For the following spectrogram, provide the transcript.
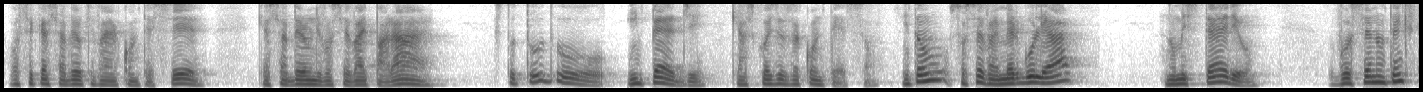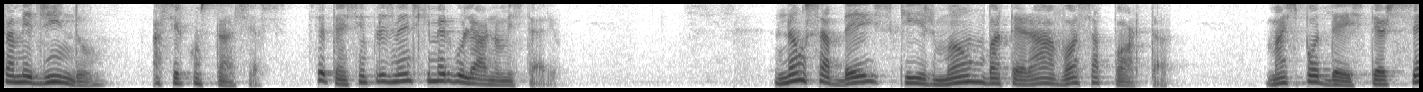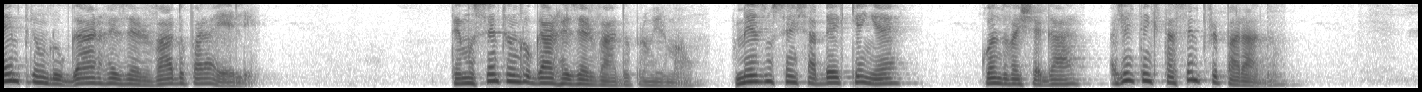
você quer saber o que vai acontecer, quer saber onde você vai parar. Isto tudo impede que as coisas aconteçam. Então, se você vai mergulhar no mistério, você não tem que estar medindo as circunstâncias. Você tem simplesmente que mergulhar no mistério. Não sabeis que irmão baterá à vossa porta, mas podeis ter sempre um lugar reservado para ele. Temos sempre um lugar reservado para um irmão, mesmo sem saber quem é quando vai chegar. A gente tem que estar sempre preparado.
